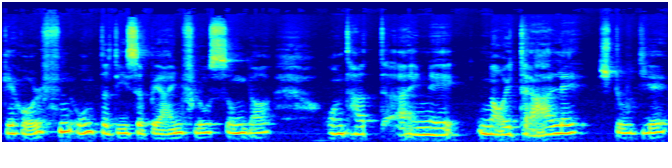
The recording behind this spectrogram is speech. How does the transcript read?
geholfen unter dieser Beeinflussung da und hat eine neutrale Studie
